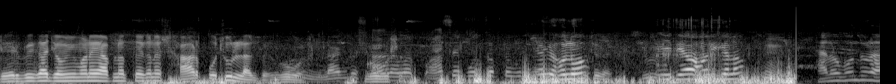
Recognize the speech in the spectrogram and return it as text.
দেড় বিঘা জমি মানে আপনার তো এখানে সার প্রচুর লাগবে গোবর। লাগবে গোবর। এই হলো এই দেওয়া হয়ে গেল। হ্যালো বন্ধুরা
